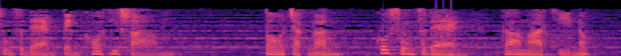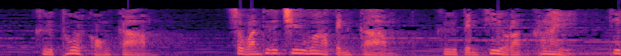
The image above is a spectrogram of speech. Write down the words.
ทรงแสดงเป็นข้อที่สามต่อจากนั้นก็ทรงแสดงกามาทีนกคือโทษของกาม สวรรค์ที่ได้ชื่อว่าเป็นกาม คือเป็นที่รักใคร่ที่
